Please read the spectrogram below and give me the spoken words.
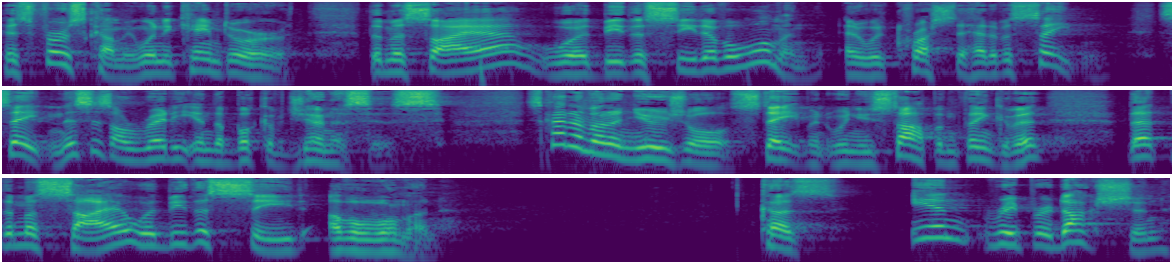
his first coming when he came to earth. The Messiah would be the seed of a woman and would crush the head of a Satan. Satan, this is already in the book of Genesis. It's kind of an unusual statement when you stop and think of it that the Messiah would be the seed of a woman. Because in reproduction,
